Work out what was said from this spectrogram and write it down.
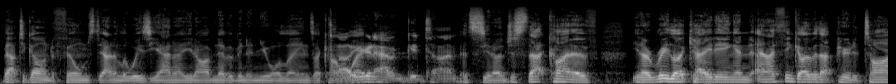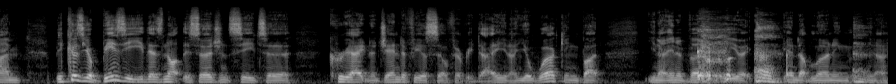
about to go into films down in Louisiana. You know, I've never been to New Orleans. I can't Oh, wait. you're gonna have a good time. It's you know just that kind of you know relocating and and I think over that period of time because you're busy, there's not this urgency to create an agenda for yourself every day. You know you're working, but you know inadvertently you end up learning you know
